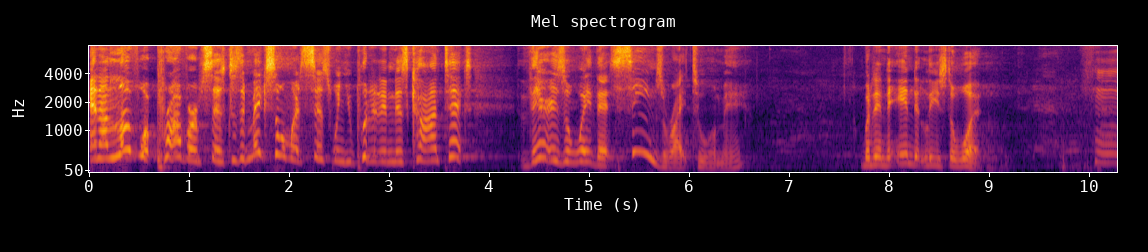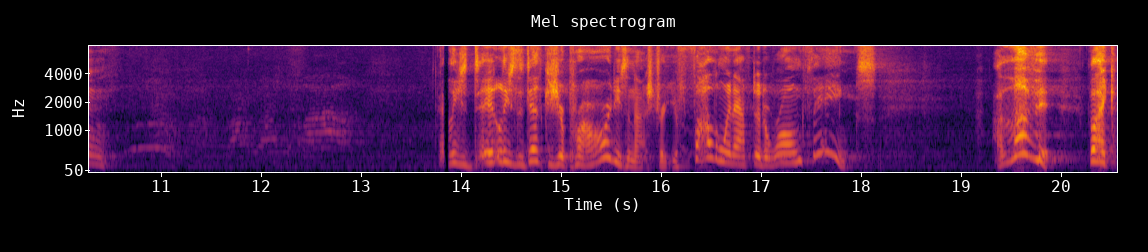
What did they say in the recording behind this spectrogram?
And I love what Proverbs says because it makes so much sense when you put it in this context. There is a way that seems right to a man, but in the end, it leads to what? Hmm. At least, it leads to death because your priorities are not straight. You're following after the wrong things. I love it. Like,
